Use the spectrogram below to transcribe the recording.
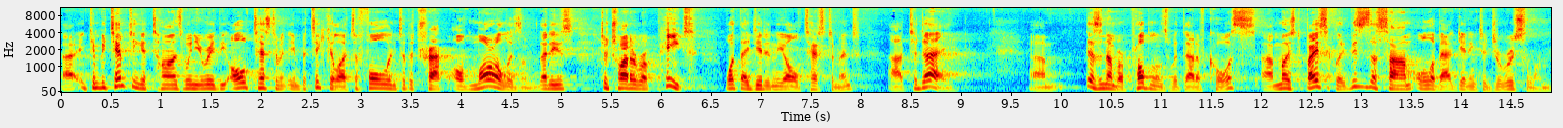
uh, it can be tempting at times when you read the Old Testament in particular to fall into the trap of moralism, that is, to try to repeat what they did in the Old Testament today. Um, there's a number of problems with that, of course. most basically, this is a psalm all about getting to Jerusalem.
